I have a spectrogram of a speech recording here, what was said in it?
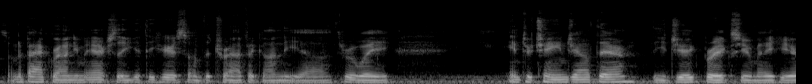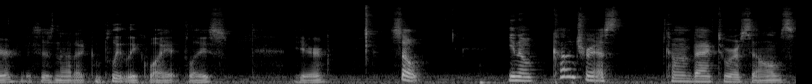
So, in the background, you may actually get to hear some of the traffic on the uh, throughway interchange out there. The jake brakes you may hear. This is not a completely quiet place here. So, you know, contrast coming back to ourselves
